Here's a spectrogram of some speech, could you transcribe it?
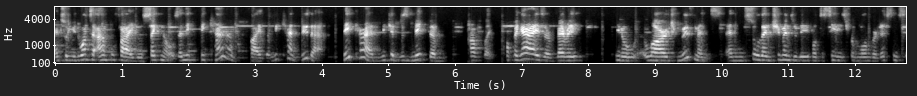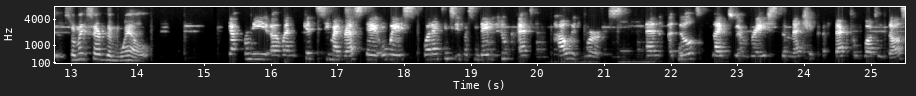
And so you'd want to amplify those signals and they, they can amplify them. We can't do that. They can, we can just make them have like popping eyes or very, you know, large movements. And so then humans would be able to see these from longer distances. So it might serve them well for me, uh, when kids see my dress, they always, what I think is interesting, they look at how it works. And adults like to embrace the magic effect of what it does.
